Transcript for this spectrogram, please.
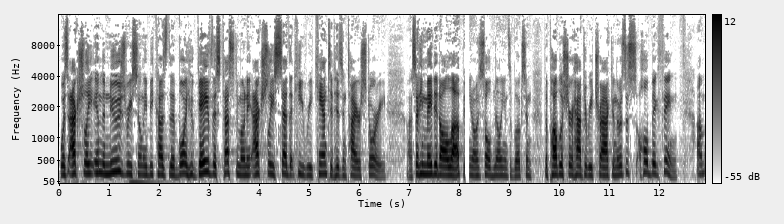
was actually in the news recently because the boy who gave this testimony actually said that he recanted his entire story. Uh, said he made it all up. You know, he sold millions of books, and the publisher had to retract, and there was this whole big thing. Um,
